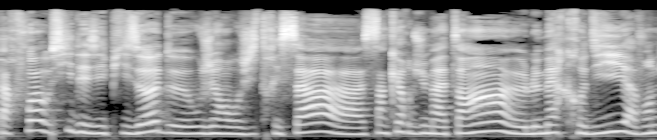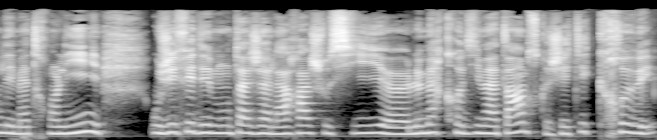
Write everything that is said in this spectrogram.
parfois aussi des épisodes où j'ai enregistré ça à 5 heures du matin le mercredi avant de les mettre en ligne, où j'ai fait des montages à l'arrache aussi le mercredi matin parce que j'étais crevée.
